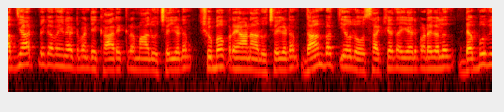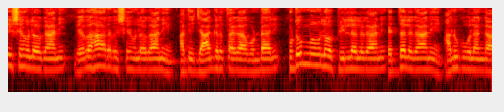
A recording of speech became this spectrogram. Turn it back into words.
ఆధ్యాత్మికమైనటువంటి కార్యక్రమాలు చేయడం శుభ ప్రయాణాలు చేయడం దాంపత్యంలో సఖ్యత ఏర్పడగలదు. డబ్బు విషయంలో గాని వ్యవహార విషయంలో గాని అతి జాగ్రత్తగా ఉండాలి. కుటుంబంలో పిల్లలు గాని పెద్దలు గాని అనుకూలంగా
